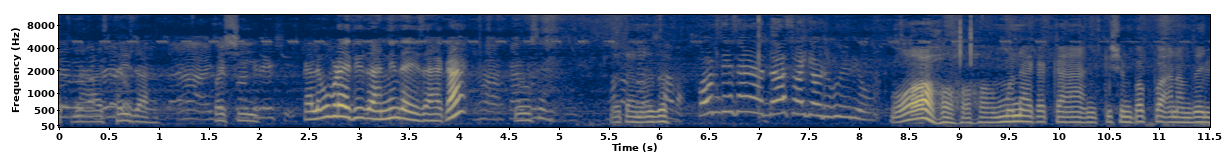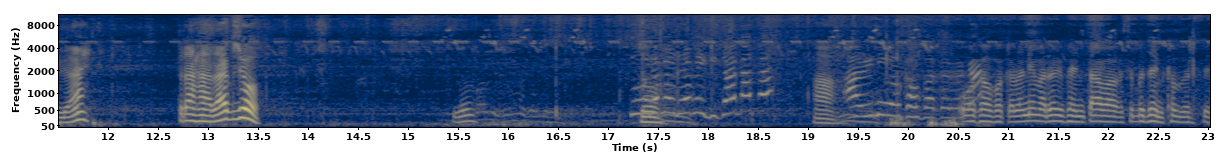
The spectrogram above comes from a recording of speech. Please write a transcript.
એકના આજ થઈ જાય પછી કાલે ઉભડાઈ થઈ જાય નિંદાઈ જાય કા? એવું છે? બતાવો જો ઓહો હો હો મુના કાકા કિશન પપ્પા નામ જોઈ લો ત્રાહા રાખજો. જો. હા. ઓળખા પકડો ને એમાં રવિભાઈ તાવ આવે છે બધાને ખબર છે.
